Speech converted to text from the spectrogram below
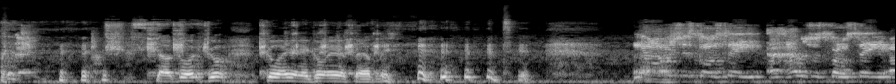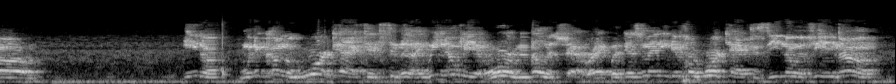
no, go go go ahead, go ahead, family. No, I was just gonna say. I, I was just gonna say. Um, you know, when it comes to war tactics, like we know we at war, we acknowledge that, right? But there's many different war tactics. You know, in Vietnam,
